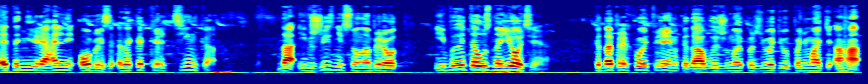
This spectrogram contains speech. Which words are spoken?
Это нереальные образы. Это как картинка. Да, и в жизни все наоборот. И вы это узнаете. когда приходит время, когда вы с женой поживете, вы понимаете, ага,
